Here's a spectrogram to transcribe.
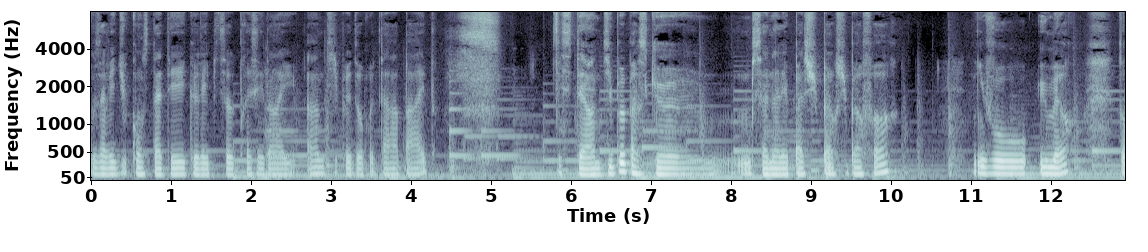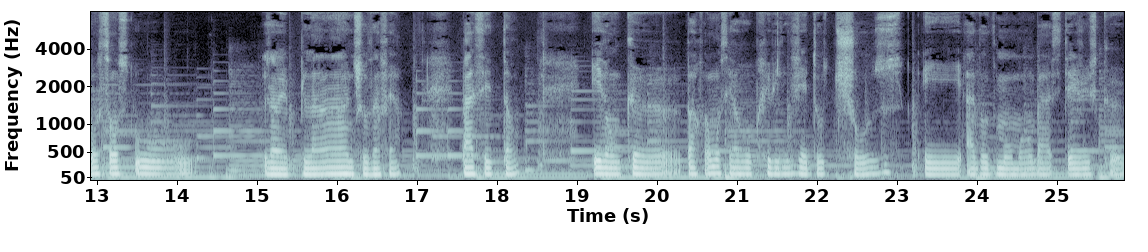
vous avez dû constater que l'épisode précédent a eu un petit peu de retard à paraître. C'était un petit peu parce que ça n'allait pas super super fort niveau humeur, dans le sens où j'avais plein de choses à faire, pas assez de temps. Et donc, euh, parfois, mon cerveau privilégiait d'autres choses. Et à d'autres moments, bah, c'était juste que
